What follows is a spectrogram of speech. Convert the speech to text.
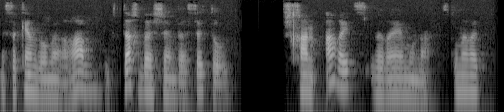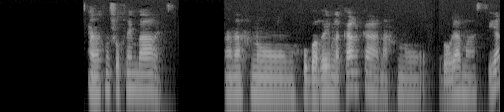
מסכם ואומר הרב, הבטח בהשם ועשה טוב, שכן ארץ וראה אמונה. אומרת, אנחנו שוכנים בארץ, אנחנו מחוברים לקרקע, אנחנו בעולם העשייה,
